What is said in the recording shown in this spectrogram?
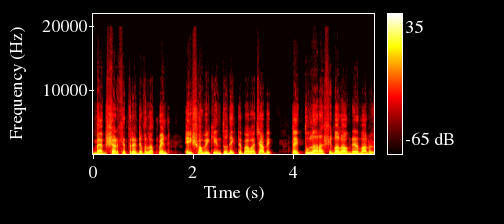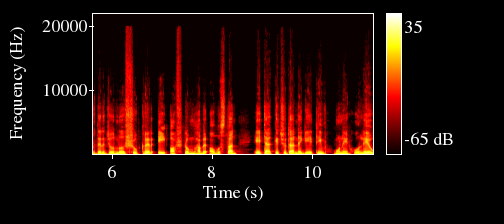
ব্যবসার ক্ষেত্রে ডেভেলপমেন্ট এই সবই কিন্তু দেখতে পাওয়া যাবে। তাই তুলা রাশি বা লগ্নের মানুষদের জন্য শুক্রের এই অষ্টমভাবে অবস্থান এটা কিছুটা নেগেটিভ মনে হলেও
